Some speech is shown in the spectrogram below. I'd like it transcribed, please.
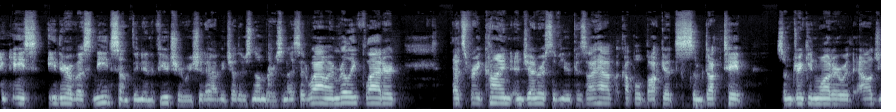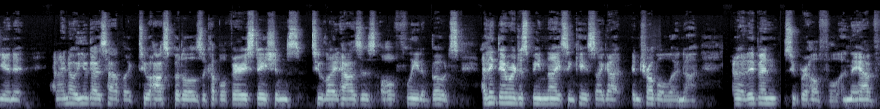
in case either of us needs something in the future. We should have each other's numbers. And I said, wow, I'm really flattered that's very kind and generous of you because I have a couple buckets, some duct tape, some drinking water with algae in it. And I know you guys have like two hospitals, a couple ferry stations, two lighthouses, a whole fleet of boats. I think they were just being nice in case I got in trouble. And uh, uh, they've been super helpful. And they have,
